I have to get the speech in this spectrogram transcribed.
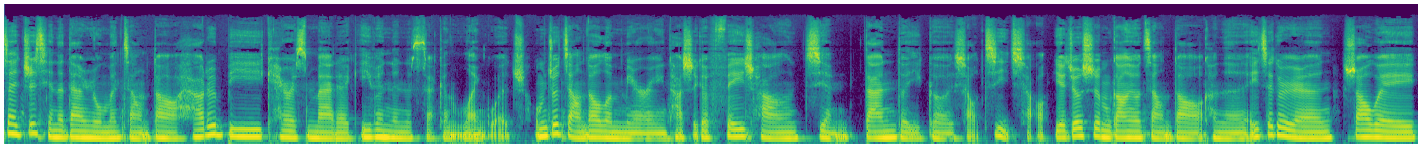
在之前的单元，我们讲到 how to be charismatic even in the second language，我们就讲到了 mirroring，它是一个非常简单的一个小技巧，也就是我们刚刚有讲到，可能诶这个人稍微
